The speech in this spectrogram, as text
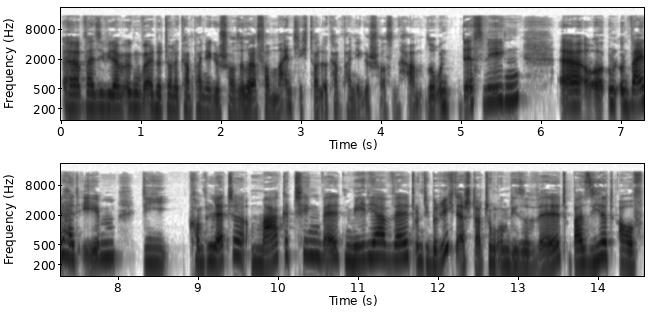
äh, weil sie wieder irgendwo eine tolle Kampagne geschossen oder vermeintlich tolle Kampagne geschossen haben. So und deswegen äh, und, und weil halt eben die komplette Marketingwelt, Mediawelt und die Berichterstattung um diese Welt basiert auf,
